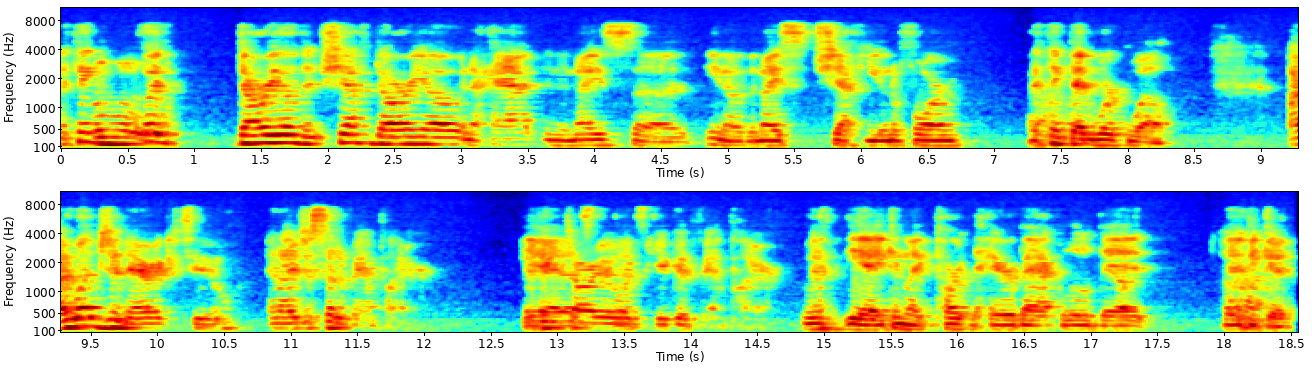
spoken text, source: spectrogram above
I think Oh. put Dario, the chef Dario, in a hat and a nice, uh, you know, the nice chef uniform. I think that'd work well. I went generic too, and I just said a vampire. I Yeah, think Dario would be a good vampire. With yeah, you can like part the hair back a little bit. That'd be Uh-huh. good.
